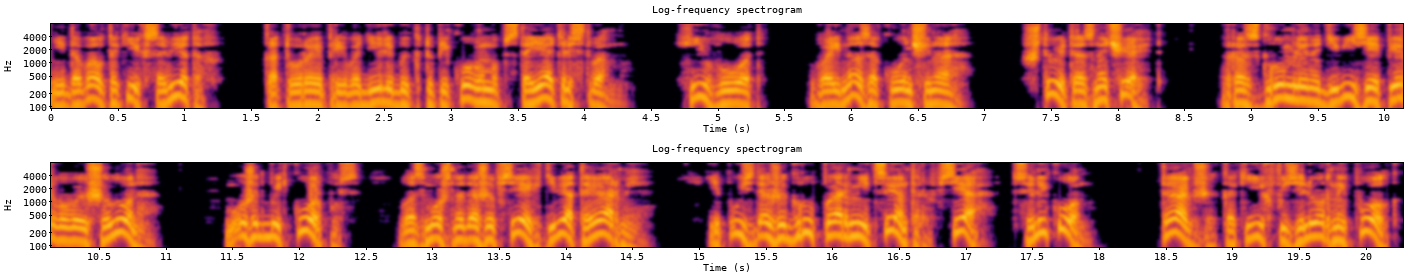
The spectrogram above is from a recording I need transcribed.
не давал таких советов, которые приводили бы к тупиковым обстоятельствам. И вот, война закончена. Что это означает? Разгромлена дивизия первого эшелона, может быть корпус, возможно даже вся их девятая армия и пусть даже группа армий «Центр» вся, целиком, так же, как и их фузелерный полк.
